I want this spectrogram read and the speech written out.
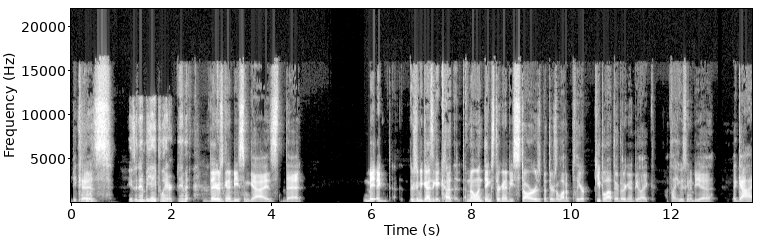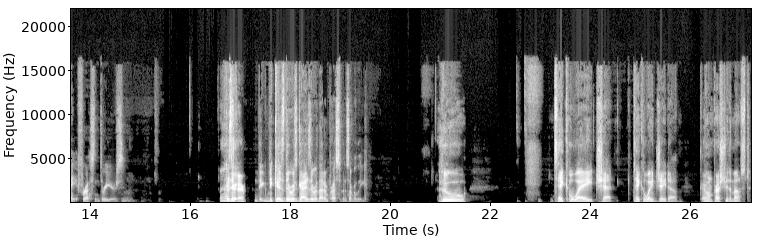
because He's an NBA player. Damn it. there's going to be some guys that may, like, there's going to be guys that get cut. No one thinks they're going to be stars, but there's a lot of player people out there that are going to be like, I thought he was going to be a, a guy for us in three years. That's there- fair. Because there was guys that were that impressive in summer league. Who take away Chet, take away J Dub? Okay. Who impressed you the most?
